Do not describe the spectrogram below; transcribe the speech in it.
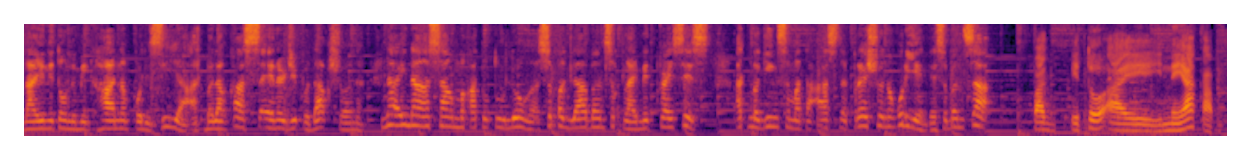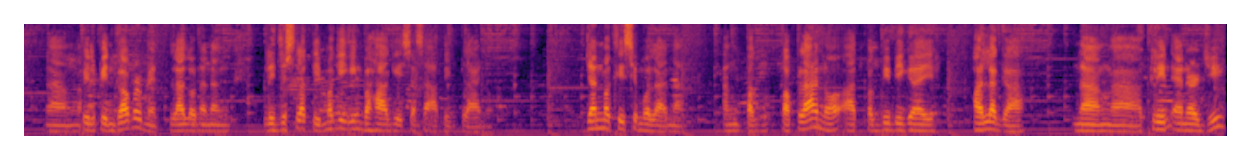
Layo nitong lumikha ng polisiya at balangkas sa energy production na inaasang makatutulong sa paglaban sa climate crisis at maging sa mataas na presyo ng kuryente sa bansa. Pag ito ay niyakap ng Philippine government, lalo na ng legislative, magiging bahagi siya sa ating plano. Diyan magsisimula na ang pagpaplano at pagbibigay halaga ng ah, clean energy.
